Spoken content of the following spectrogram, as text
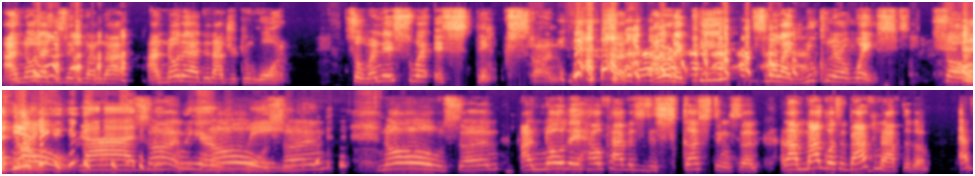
I know that these niggas, I'm not. I know that they're not drinking water. So when they sweat, it stinks, son. son I know they pee smell like nuclear waste. So oh no, god, son, no, waste. son, no, son. I know their health habits is disgusting, son, and I'm not going to the bathroom after them. Ever.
